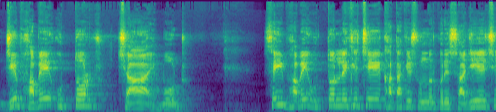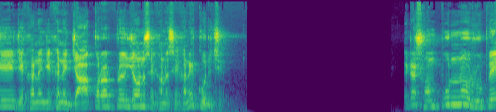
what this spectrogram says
যেভাবে উত্তর চায় বোর্ড, সেইভাবে উত্তর লিখেছে, খাতাকে সুন্দর করে সাজিয়েছে, যেখানে যেখানে যা করার প্রয়োজন সেখানে সেখানে করেছে। এটা সম্পূর্ণ রূপে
